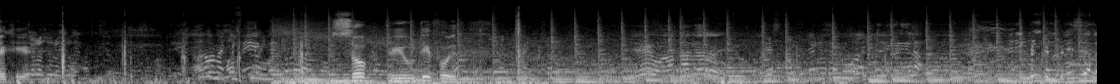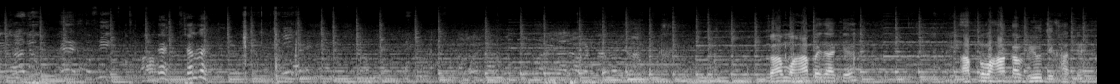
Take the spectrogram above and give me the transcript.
देखिए। सो ब्यूटीफुल तो हम वहाँ पे जाके आपको वहाँ का व्यू दिखाते हैं।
